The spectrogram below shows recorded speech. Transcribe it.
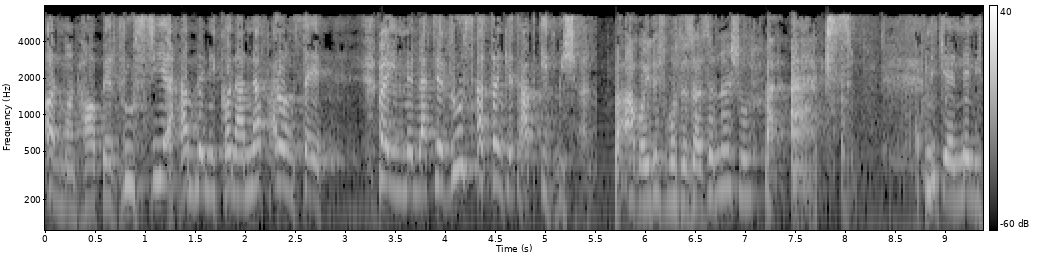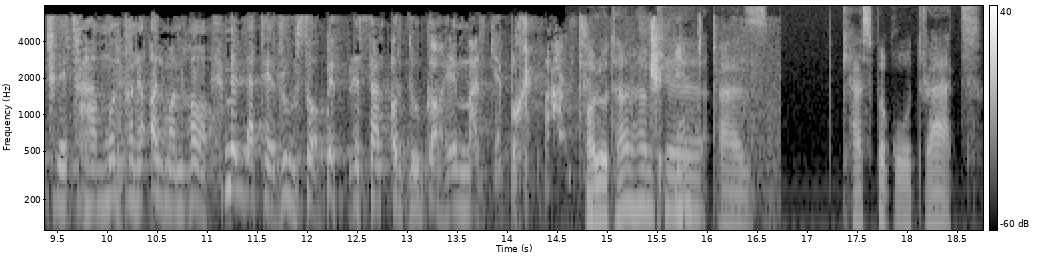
آلمان ها به روسیه حمله می‌کنن نه فرانسه. و این ملت روس هستن که تبعید میشن. و عقایدش متزلزل نشد. برعکس. میگه نمی‌تونه تحمل کنه آلمان ها ملت روس رو بفرستن اردوگاه مرگ بخمت هالوتن هم که از کسب قدرت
